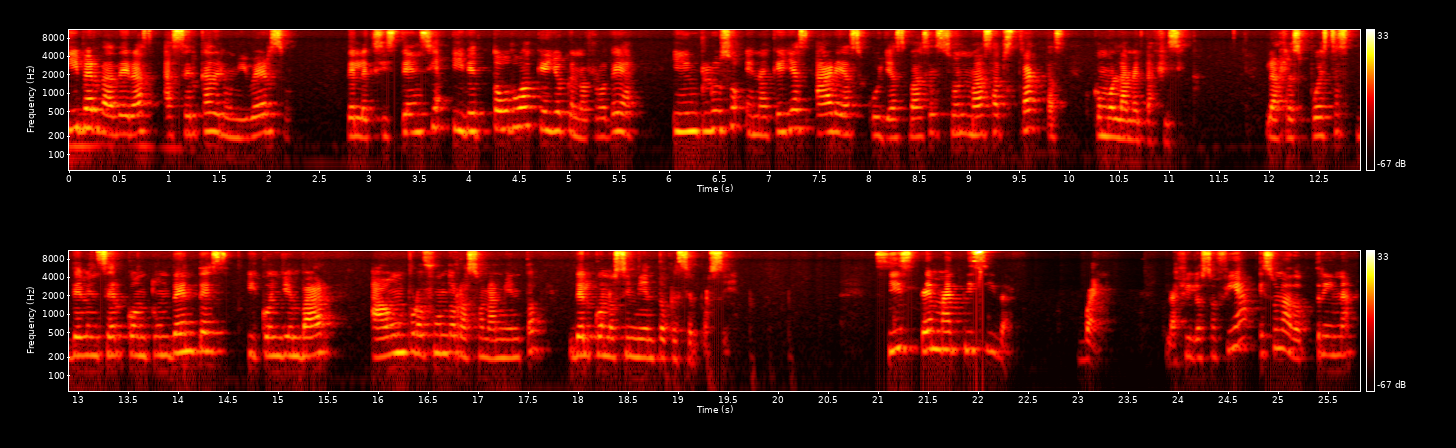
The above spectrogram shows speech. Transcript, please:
y verdaderas acerca del universo, de la existencia y de todo aquello que nos rodea, incluso en aquellas áreas cuyas bases son más abstractas, como la metafísica. Las respuestas deben ser contundentes y conllevar a un profundo razonamiento del conocimiento que se posee. Sistematicidad. Bueno, la filosofía es una doctrina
